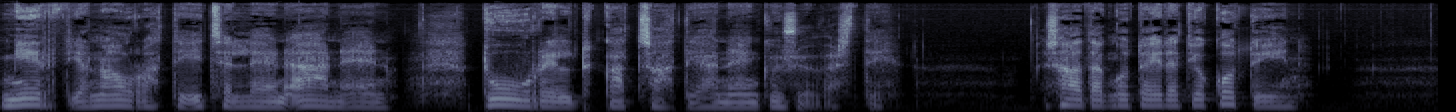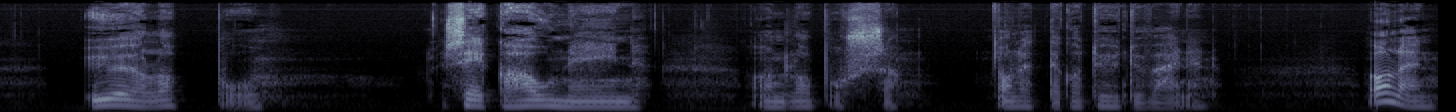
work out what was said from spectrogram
Mirtia naurahti itselleen ääneen. Tuurild katsahti häneen kysyvästi. Saatanko teidät jo kotiin? Yö loppuu. Se kaunein on lopussa. Oletteko tyytyväinen? Olen.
